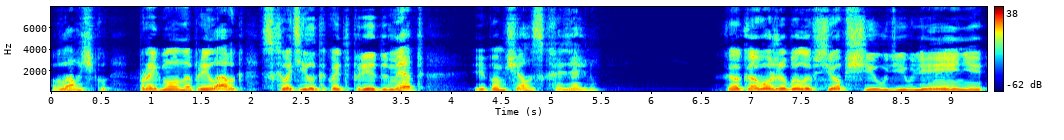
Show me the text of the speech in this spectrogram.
в лавочку, прыгнула на прилавок, схватила какой-то предмет и помчалась к хозяину. Каково же было всеобщее удивление,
